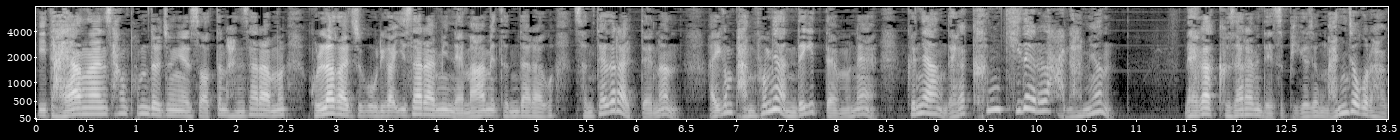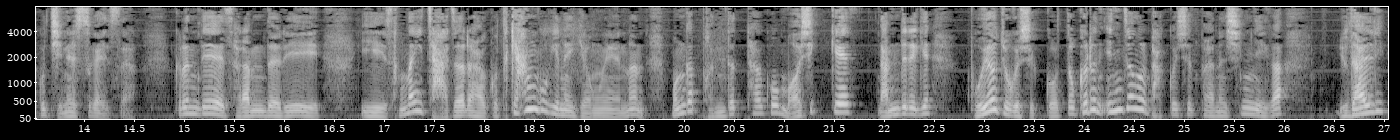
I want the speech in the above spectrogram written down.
이 다양한 상품들 중에서 어떤 한 사람을 골라가지고 우리가 이 사람이 내 마음에 든다라고 선택을 할 때는 아 이건 반품이 안 되기 때문에 그냥 내가 큰 기대를 안 하면 내가 그 사람에 대해서 비교적 만족을 하고 지낼 수가 있어요. 그런데 사람들이 이 상당히 좌절하고 특히 한국인의 경우에는 뭔가 번듯하고 멋있게 남들에게 보여주고 싶고 또 그런 인정을 받고 싶어 하는 심리가 유달리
